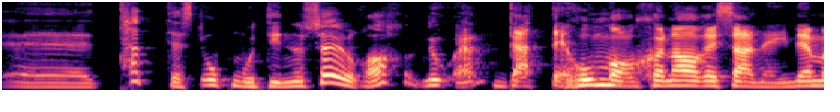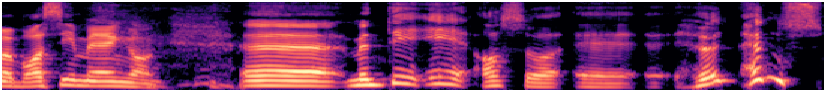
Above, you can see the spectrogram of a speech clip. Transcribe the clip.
eh, tettest opp mot dinosaurer Nå, Dette er hummer og kanarisending, det må jeg bare si med en gang. Eh, men det er altså eh, hø høns.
